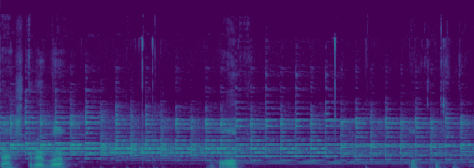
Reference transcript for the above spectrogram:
Так, треба. Оп. Оп, оп, оп.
